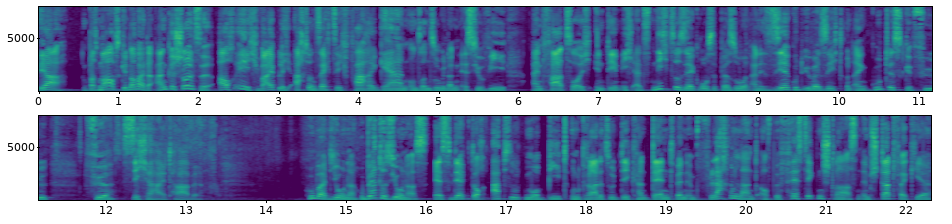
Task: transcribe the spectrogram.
ja, pass mal auf, es geht noch weiter. Anke Schulze, auch ich, weiblich 68, fahre gern unseren sogenannten SUV, ein Fahrzeug, in dem ich als nicht so sehr große Person eine sehr gute Übersicht und ein gutes Gefühl für Sicherheit habe. Hubert Jonas, Hubertus Jonas, es wirkt doch absolut morbid und geradezu dekadent, wenn im flachen Land auf befestigten Straßen im Stadtverkehr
